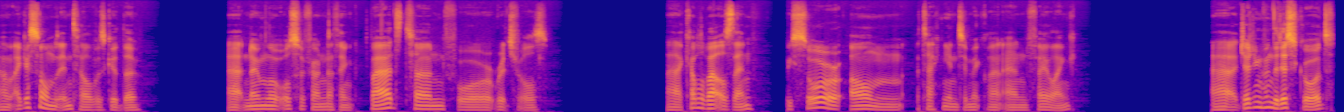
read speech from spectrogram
Um, I guess Ulm's intel was good, though. Uh, Gnome Lore also found nothing. Bad turn for rituals. Uh, a couple of battles then. We saw Ulm attacking into Mictlan and failing. Uh, judging from the Discord,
